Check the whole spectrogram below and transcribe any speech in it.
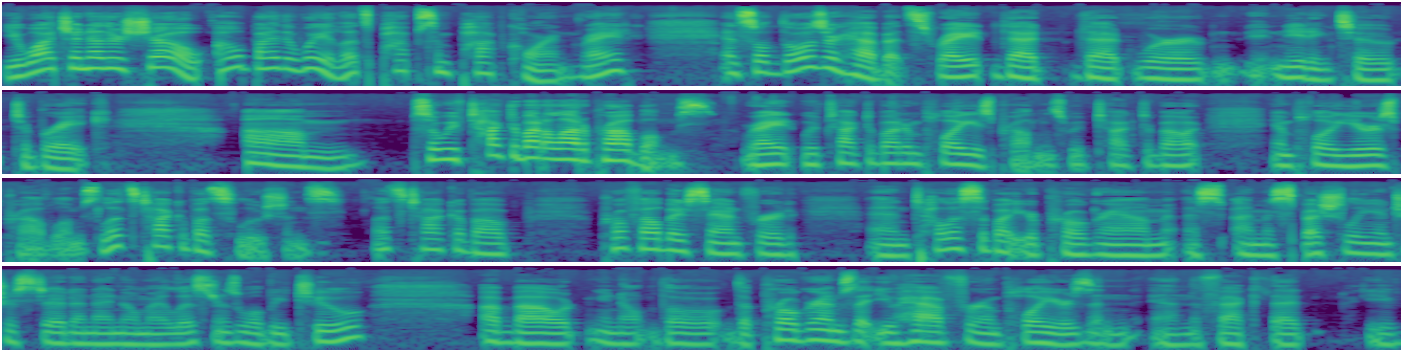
you watch another show. Oh, by the way, let's pop some popcorn, right? And so those are habits, right? That that we're needing to to break. Um, so we've talked about a lot of problems, right? We've talked about employees' problems. We've talked about employers' problems. Let's talk about solutions. Let's talk about Profile by Sanford and tell us about your program. I'm especially interested, and I know my listeners will be too, about you know the the programs that you have for employers and and the fact that you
